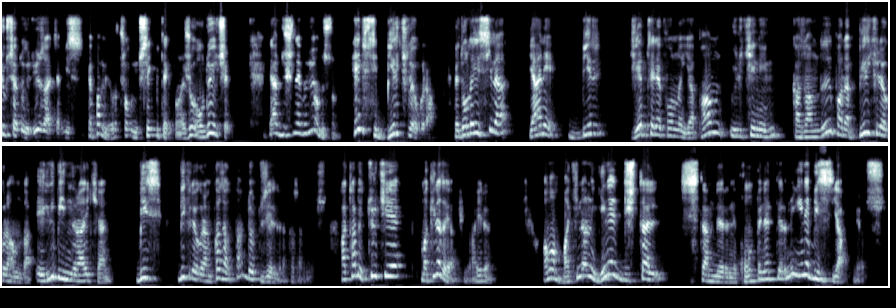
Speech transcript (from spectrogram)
Türksat uyduyu zaten biz yapamıyoruz. Çok yüksek bir teknoloji olduğu için. Yani düşünebiliyor musun? Hepsi 1 kilogram. Ve dolayısıyla yani bir cep telefonunu yapan ülkenin kazandığı para 1 kilogramda 50 bin lirayken biz 1 kilogram kazaktan 450 lira kazanıyoruz. Ha tabii Türkiye makine de yapıyor ayrı. Ama makinenin yine dijital sistemlerini, komponentlerini yine biz yapmıyoruz.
